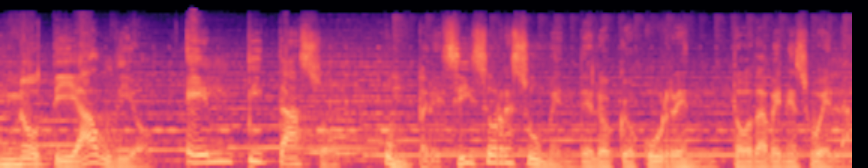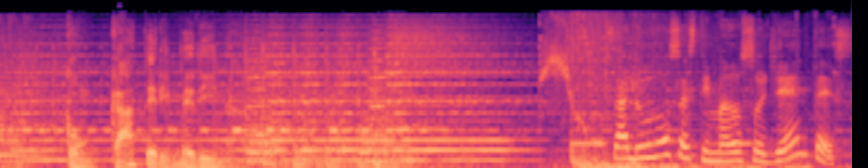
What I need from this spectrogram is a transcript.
Notiaudio, El Pitazo, un preciso resumen de lo que ocurre en toda Venezuela, con Catherine Medina. Saludos estimados oyentes.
